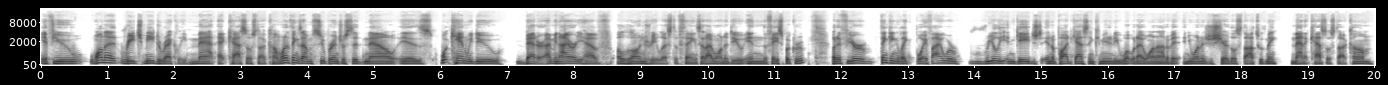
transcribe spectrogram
If you want to reach me directly, Matt at Castos.com. One of the things I'm super interested in now is what can we do better. I mean, I already have a laundry list of things that I want to do in the Facebook group. But if you're thinking like, boy, if I were really engaged in a podcasting community, what would I want out of it? And you want to just share those thoughts with me, Matt at Castos.com.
